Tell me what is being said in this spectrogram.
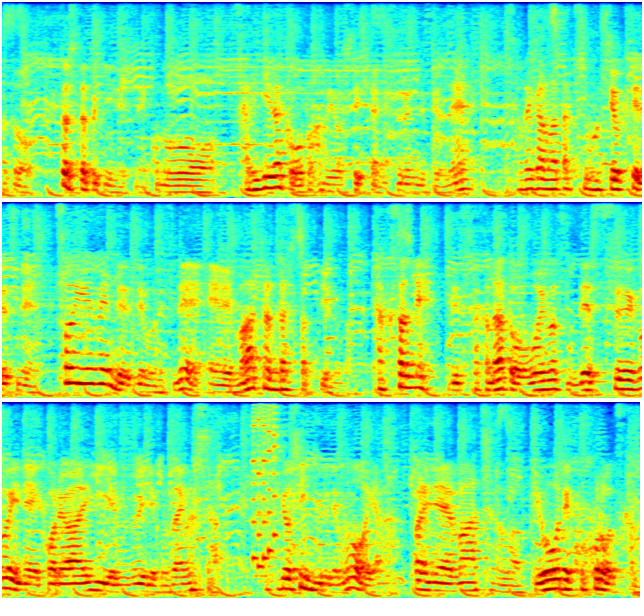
あとふとした時にですねこのさりげなく音ハメをしてきたりするんですよね。それがまた気持ちよくてですねそういう面ででもですね、えー、マーちゃんらしさっていうのがたくさんね出てたかなと思いますんですごいねこれはいい MV でございました。卒業シングルでもやっぱりねマーちゃんは秒で心をつかむ。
